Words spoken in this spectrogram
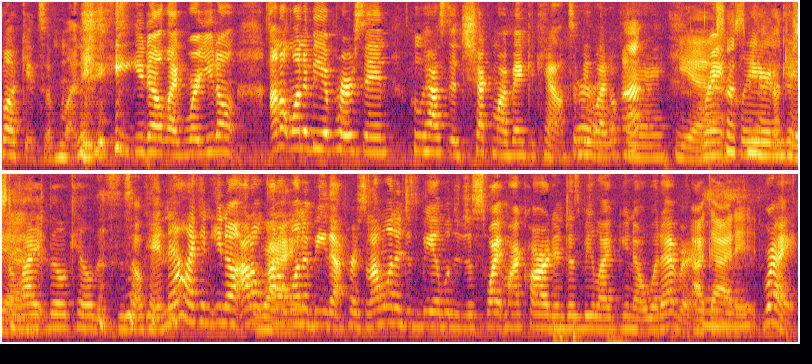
buckets of money, you know, like where you don't. I don't want to be a person who has to check my bank account to be like, okay, Yeah. rent Trust me, I cleared, okay, the light bill killed. This is okay. now I can, you know, I don't I don't want to be that person. I want to just be able to just swipe my card and just be like, you know, whatever. I got it. Mm-hmm. Right.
